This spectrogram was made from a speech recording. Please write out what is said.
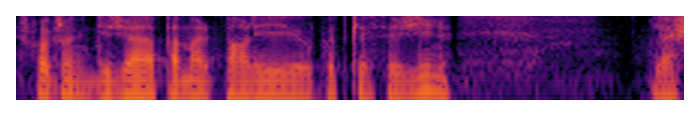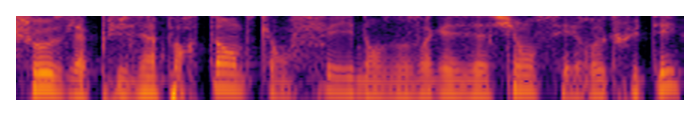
Je crois que j'en ai déjà pas mal parlé au podcast Agile. La chose la plus importante qu'on fait dans nos organisations, c'est recruter.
